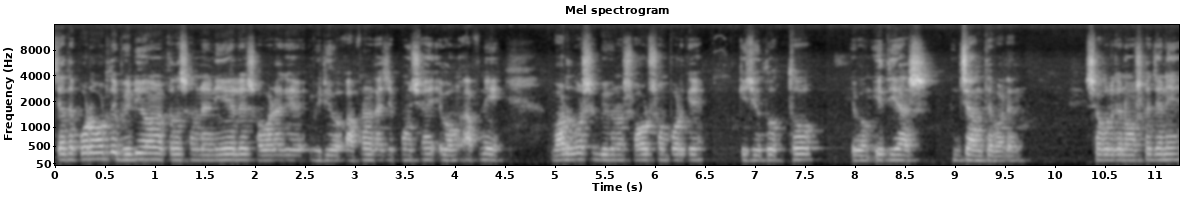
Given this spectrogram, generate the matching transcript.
যাতে পরবর্তী ভিডিও আমি আপনাদের সামনে নিয়ে এলে সবার আগে ভিডিও আপনার কাছে পৌঁছায় এবং আপনি ভারতবর্ষের বিভিন্ন শহর সম্পর্কে কিছু তথ্য এবং ইতিহাস জানতে পারেন। সকলকে নমস্কার জানিয়ে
